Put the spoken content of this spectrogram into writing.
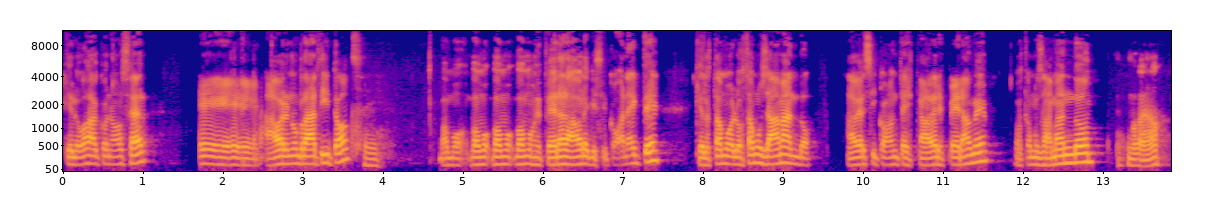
que lo vas a conocer eh, ahora en un ratito. Vamos, vamos, vamos, vamos a esperar ahora que se conecte, que lo estamos, lo estamos llamando. A ver si contesta. A ver, espérame. Lo estamos llamando. Bueno.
